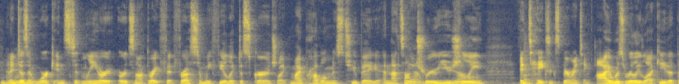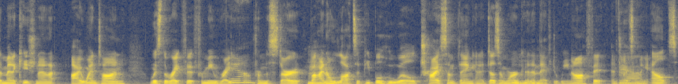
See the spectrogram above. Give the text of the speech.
and it doesn't work instantly or, or it's not the right fit for us and we feel like discouraged like my problem is too big and that's not Yeah. true usually No. it takes experimenting i was really lucky that the medication I- i went on was the right fit for me right Yeah. from the start but i know lots of people who will try something and it doesn't work and then they have to wean off it and try Yeah. something else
